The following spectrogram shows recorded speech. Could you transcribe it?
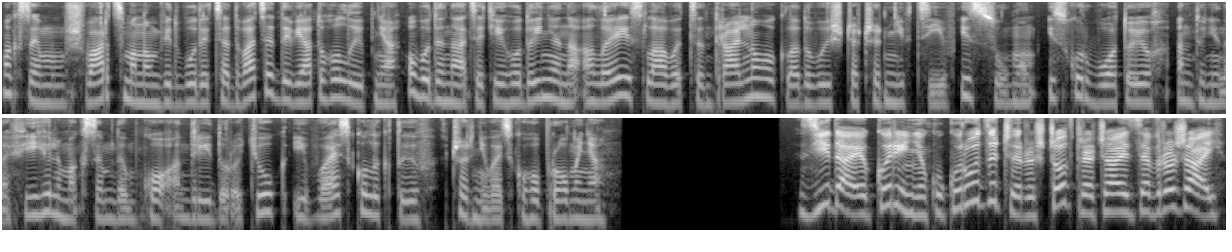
Максимом Шварцманом відбудеться 29 липня об 11 годині на алеї слави центрального кладовища Чернівців із сумом і скорботою. Антоніна Фігель, Максим Демко, Андрій Доротюк і весь колектив Чернівецького променя. З'їдає коріння кукурудзи, через що втрачається врожай.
